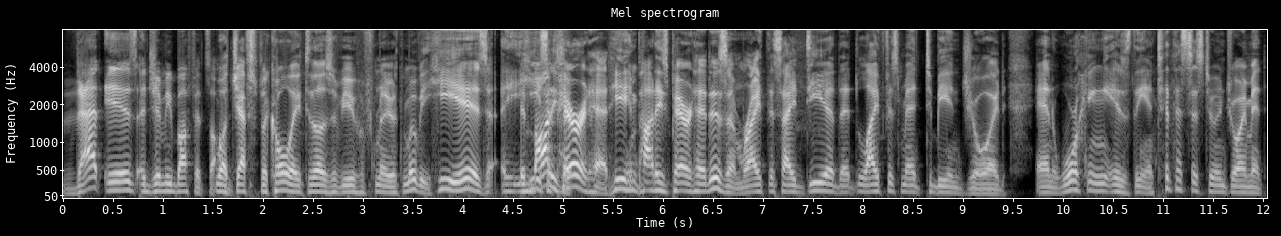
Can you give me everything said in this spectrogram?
that is a Jimmy Buffett song. Well, Jeff Spicoli, to those of you who are familiar with the movie, he is he's a Embodies parrot head. He embodies parrot headism, right? This idea that life is meant to be enjoyed and working is the antithesis to enjoyment.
